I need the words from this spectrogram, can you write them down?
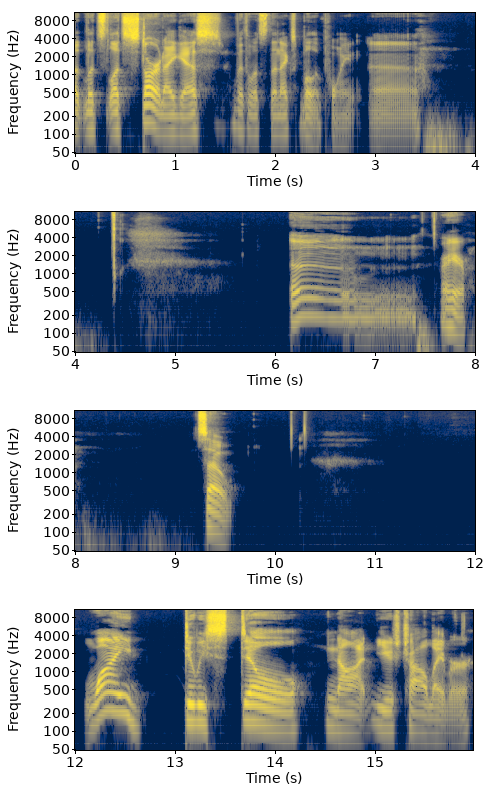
Let, let's let's start, I guess, with what's the next bullet point. Uh, um, right here. So, why do we still not use child labor?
